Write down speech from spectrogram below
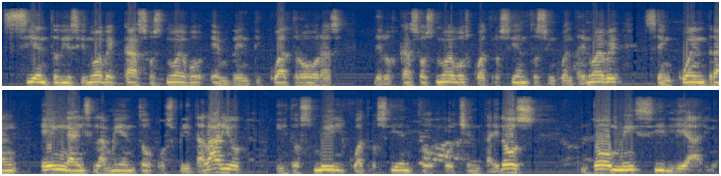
119 casos nuevos en 24 horas. De los casos nuevos, 459 se encuentran en aislamiento hospitalario y 2.482 domiciliario.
